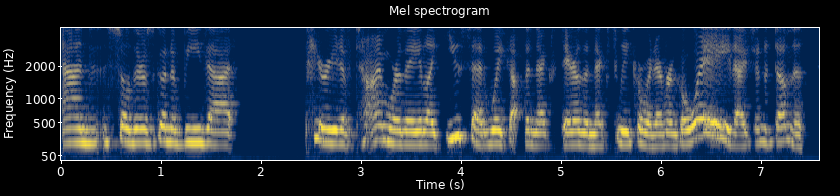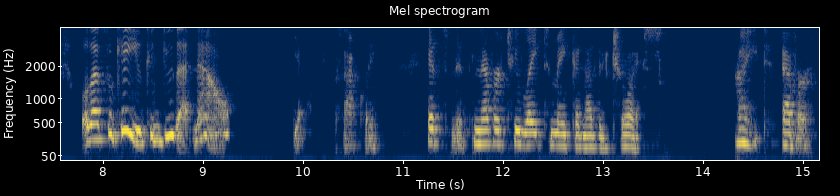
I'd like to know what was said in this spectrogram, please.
And so there's going to be that period of time where they, like you said, wake up the next day or the next week or whatever and go, wait, I should have done this. Well, that's okay. You can do that now. Yeah, exactly. It's it's never too late to make another choice. Right. Ever.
